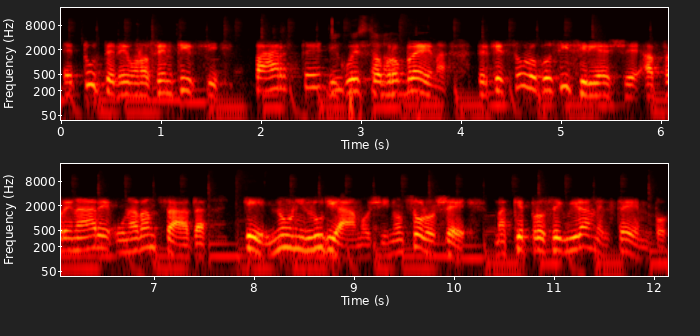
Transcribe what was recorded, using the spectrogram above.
e tutte devono sentirsi parte di questo problema, perché solo così si riesce a frenare un'avanzata che non illudiamoci, non solo c'è, ma che proseguirà nel tempo.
